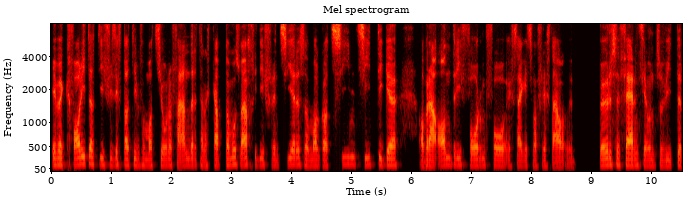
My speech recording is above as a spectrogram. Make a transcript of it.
eben qualitativ, wie sich da die Informationen verändert haben. Ich glaube, da muss man auch ein bisschen differenzieren, so Magazin, Zeitungen, aber auch andere Formen von, ich sage jetzt mal vielleicht auch Börsenfernsehen und so weiter,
